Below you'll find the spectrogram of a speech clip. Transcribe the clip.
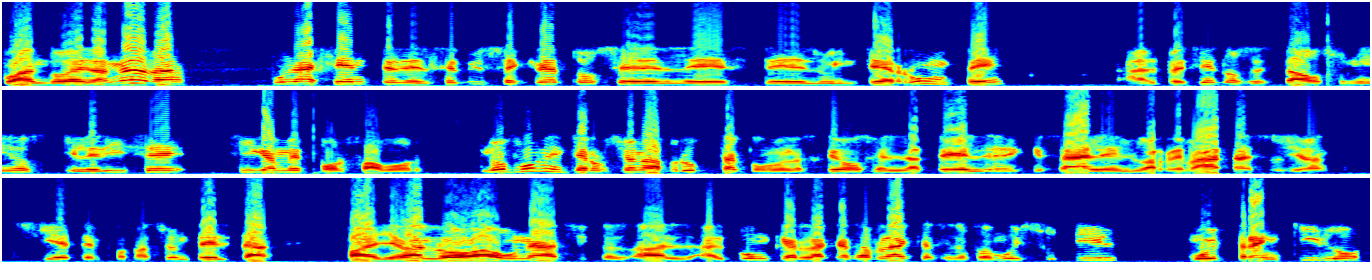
cuando de la nada un agente del servicio secreto se le, este, lo interrumpe al presidente de los Estados Unidos y le dice, sígame por favor. No fue una interrupción abrupta como las que vemos en la tele, que salen, lo arrebata, eso llevan siete en formación delta para llevarlo a una al, al búnker, la Casa Blanca, se fue muy sutil, muy tranquilo,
